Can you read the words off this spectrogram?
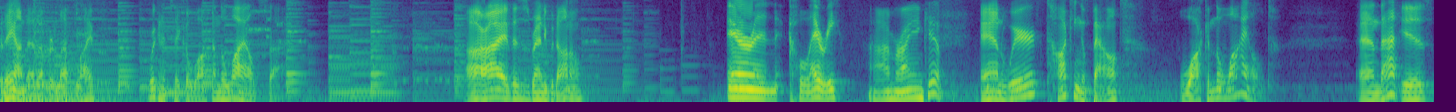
Today on that upper left life, we're going to take a walk on the wild side. All right, this is Randy Budano. Aaron Clary. I'm Ryan Kipp. And we're talking about Walk in the Wild. And that is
